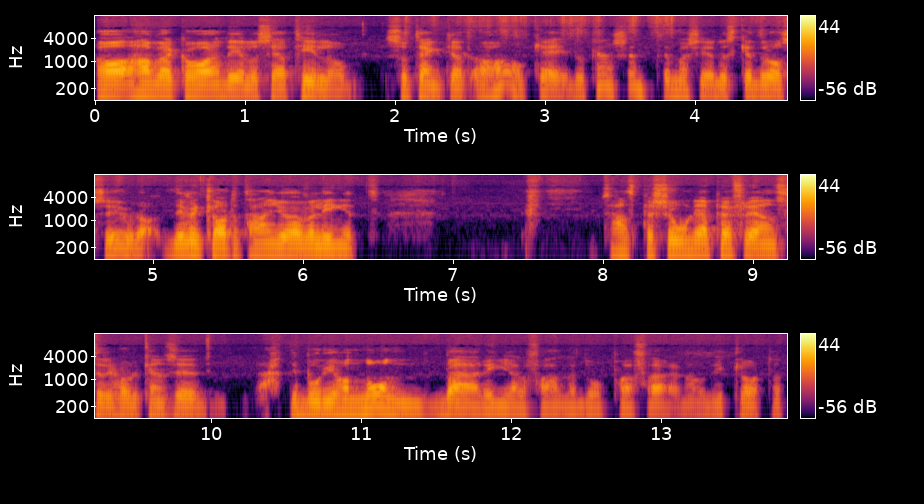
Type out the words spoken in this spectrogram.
ja, han verkar ha en del att säga till om. Så tänkte jag att, jaha okej, okay, då kanske inte Mercedes ska dra sig ur då. Det är väl klart att han gör väl inget... Hans personliga preferenser har väl kanske... Det borde ju ha någon bäring i alla fall ändå på affärerna. Och det är klart att...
